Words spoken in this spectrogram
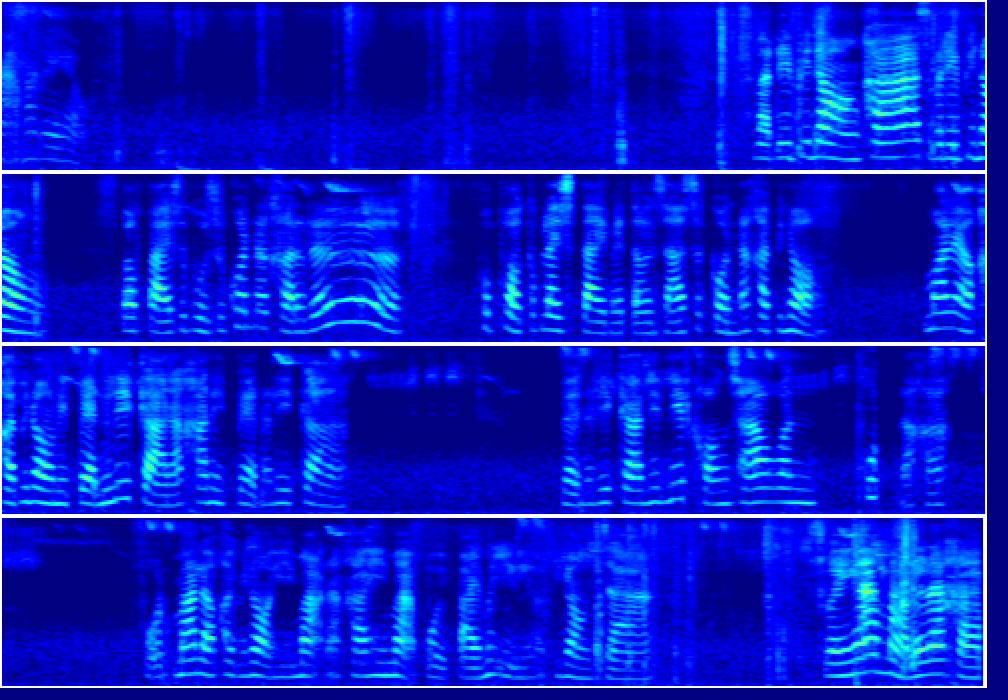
มะมาแล้ว สวัสดีพี่น้องค่ะ สวัสดีพี่น้องปองปายสบู่สุขคนนะคะเด้อพบพอกับไลฟ์สไตล์ใบตอนสาสกลนะคะ พี่น้อง มาแล้วค่ะพี่น้องนี่แปดนาฬิกานะคะนี่แปดนาฬิกาแปดนาฬิกานิดๆของเช้าวันพุธนะคะฝนมาแล้วค่ะพี่น้องหิมะนะคะหิมะโปรยปลายมาอีกแล้วพี่น้องจ้าสวยงามมากเลยนะคะ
